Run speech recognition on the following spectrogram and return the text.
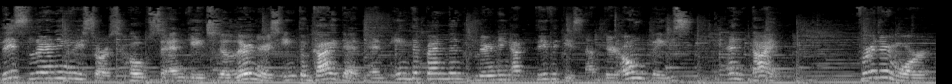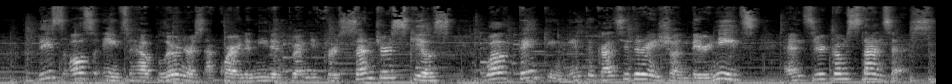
This learning resource hopes to engage the learners into guided and independent learning activities at their own pace and time. Furthermore, this also aims to help learners acquire the needed 21st century skills while taking into consideration their needs and circumstances.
